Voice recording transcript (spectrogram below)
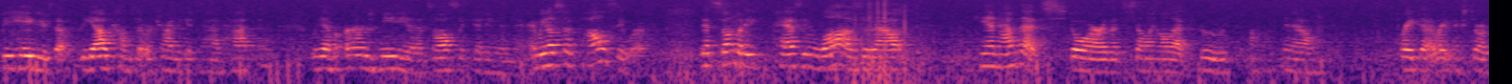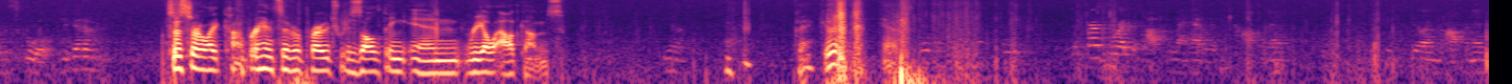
behaviors that, the outcomes that we're trying to get to have happen. We have earned media that's also getting in there. And we also have policy work. You have somebody passing laws about, you can't have that store that's selling all that food, uh, you know, right down, right next door to the school. You gotta, So sort of like comprehensive approach resulting in real outcomes. you know, Okay, good. Yes. The first word that popped in my head was confidence. Instilling confidence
